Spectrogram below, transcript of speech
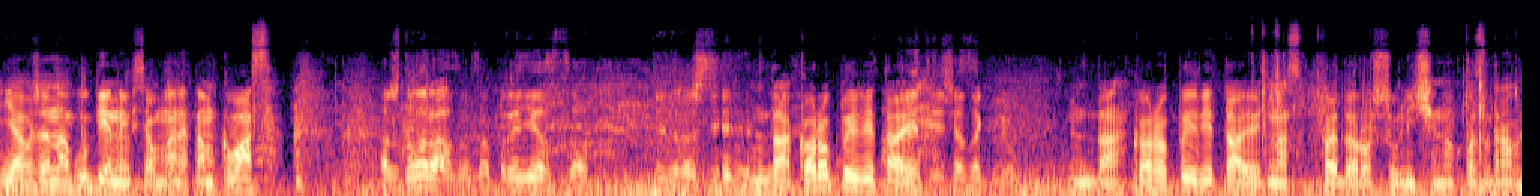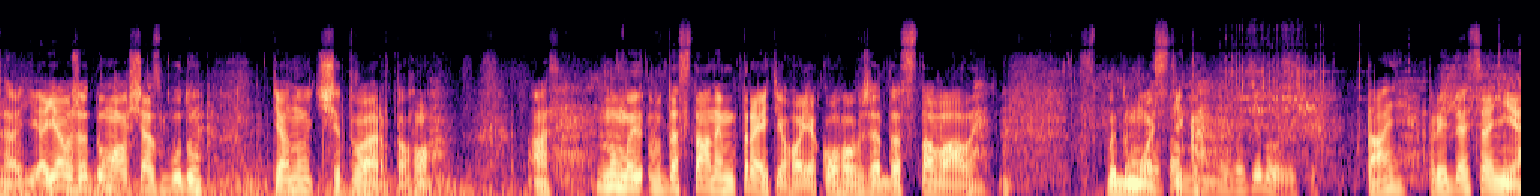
я вже набубенився, в мене там квас. Аж два рази. За приїзд, за день рождения. Да, коропи вітають. Да, коропи вітають нас Федору Шулічину, поздравляють. А я вже думав, зараз буду тягнути четвертого. А, ну, ми достанемо третього, якого вже доставали з-під мостика. Там не закидовище. Та й прийдеться ні.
